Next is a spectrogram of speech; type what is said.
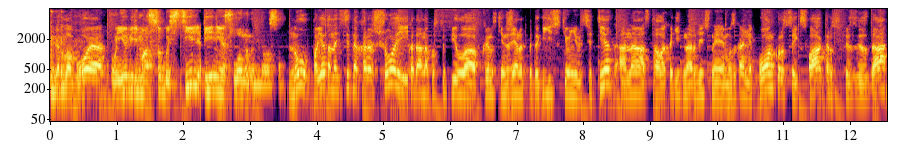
горловое. У нее, видимо, особый стиль пения сломанным носом. Ну, поет она действительно хорошо, и когда она поступила в Крымский инженерно-педагогический университет, она стала ходить на различные музыкальные конкурсы, X-Factor, Суперзвезда.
